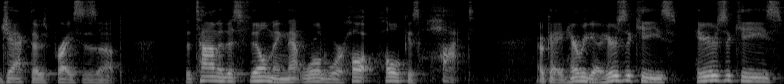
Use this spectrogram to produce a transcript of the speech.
jacked those prices up. The time of this filming, that World War Hulk is hot. Okay, here we go. Here's the keys. Here's the keys.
